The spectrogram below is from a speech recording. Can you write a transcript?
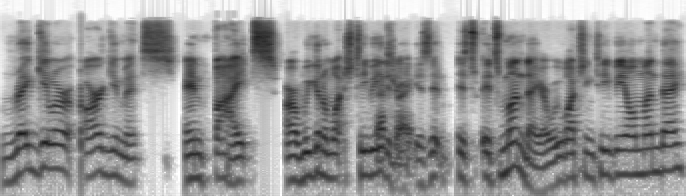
regular arguments and fights. Are we going to watch TV That's today? Right. Is it it's it's Monday? Are we watching TV on Monday?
